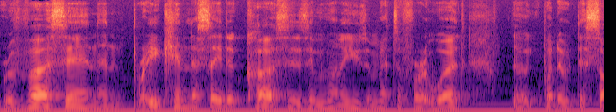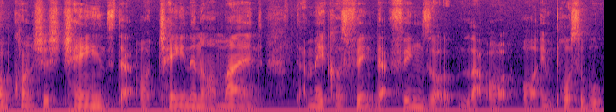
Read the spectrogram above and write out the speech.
reversing and breaking, let's say the curses, if we want to use a metaphoric word, the, but the, the subconscious chains that are chaining our mind that make us think that things are like are, are impossible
